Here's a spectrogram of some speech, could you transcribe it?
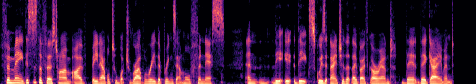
for me. This is the first time I've been able to watch a rivalry that brings out more finesse and the the exquisite nature that they both go around their their game and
